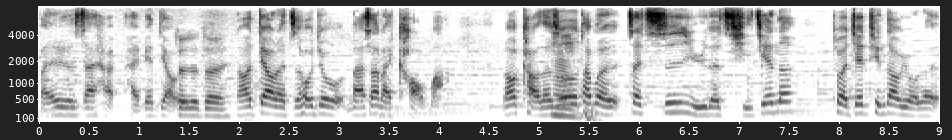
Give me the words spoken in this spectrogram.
反正就是在海海边钓鱼。对对对。然后钓了之后就拿上来烤嘛。然后烤的时候，他们在吃鱼的期间呢，突然间听到有人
